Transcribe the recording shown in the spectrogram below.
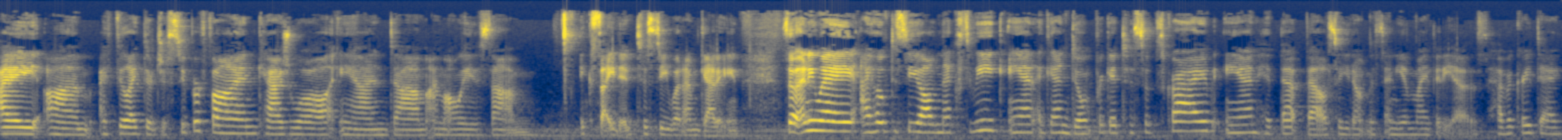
I, um, I feel like they're just super fun, casual, and um, I'm always um, excited to see what I'm getting. So anyway, I hope to see you all next week. And again, don't forget to subscribe and hit that bell so you don't miss any of my videos. Have a great day.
